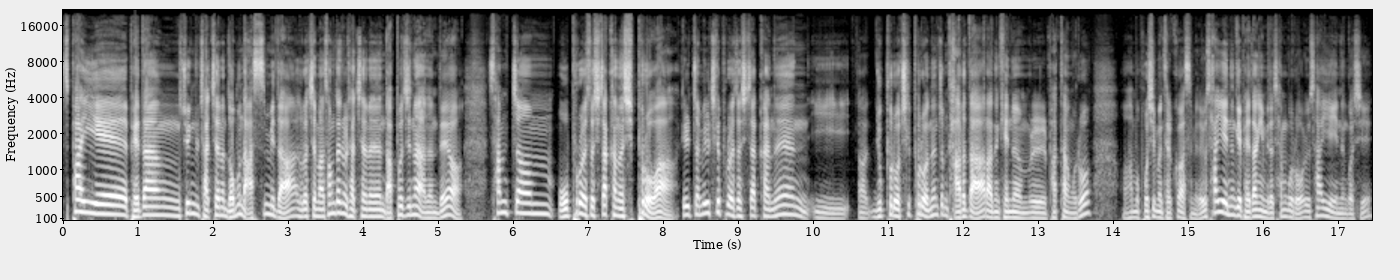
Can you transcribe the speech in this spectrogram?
스파이의 배당 수익률 자체는 너무 낮습니다. 그렇지만 성장률 자체는 나쁘지 나지는 않은데요. 3.5%에서 시작하는 10%와 1.17%에서 시작하는 이 6% 7%는 좀 다르다라는 개념을 바탕으로 어, 한번 보시면 될 것 같습니다. 이 사이에 있는 게 배당입니다. 참고로 이 사이에 있는 것이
